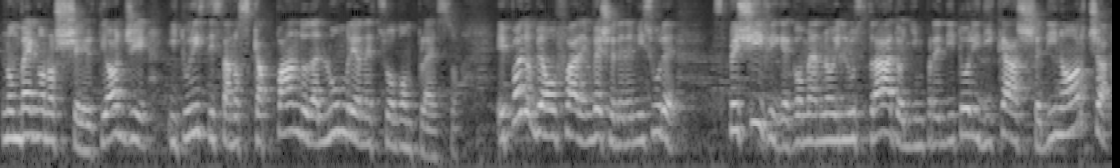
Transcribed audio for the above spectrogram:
non vengono scelti. Oggi i turisti stanno scappando dall'Umbria nel suo complesso. E poi dobbiamo fare invece delle misure specifiche, come hanno illustrato gli imprenditori di Casce di Norcia,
